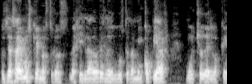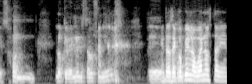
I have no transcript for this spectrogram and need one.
pues ya sabemos que a nuestros legisladores les gusta también copiar mucho de lo que son, lo que ven en Estados Unidos. Mientras se copien lo bueno, está bien.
